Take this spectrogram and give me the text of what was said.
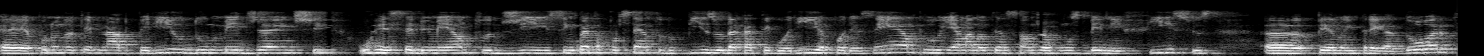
é, por um determinado período, mediante o recebimento de 50% do piso da categoria, por exemplo, e a manutenção de alguns benefícios Uh, pelo empregador.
